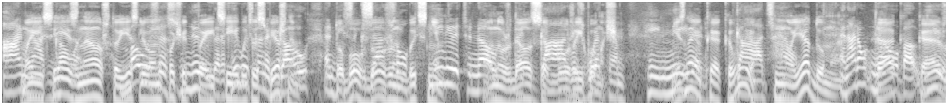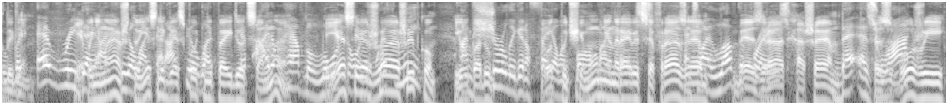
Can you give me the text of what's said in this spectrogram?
Моисей знал, что если он хочет пойти и быть успешным, то Бог должен быть с ним. Он нуждался в Божьей помощи. Не знаю, как вы, но я думаю, так каждый день. Я понимаю, что если Господь не пойдет со мной, я совершу ошибку и упаду. Вот почему мне нравится фраза «Безрат Хашем» с Божьей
